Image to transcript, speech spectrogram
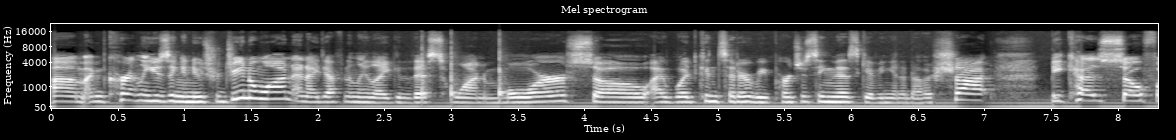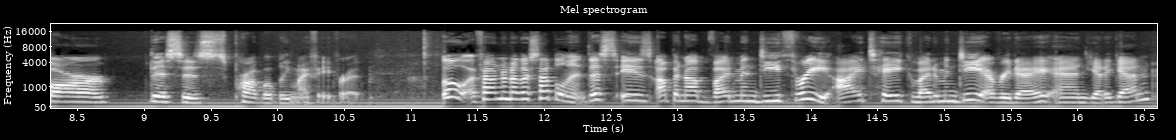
Um, I'm currently using a Neutrogena one and I definitely like this one more, so I would consider repurchasing this, giving it another shot, because so far this is probably my favorite. Oh, I found another supplement. This is Up and Up Vitamin D3. I take vitamin D every day, and yet again,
